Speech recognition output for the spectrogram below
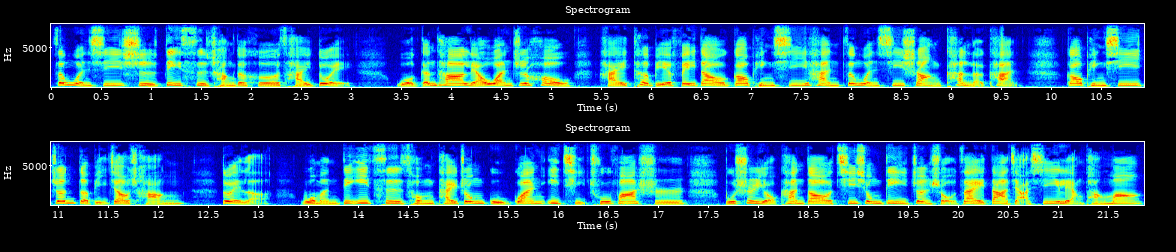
曾文溪是第四长的河才对。我跟他聊完之后，还特别飞到高平溪和曾文溪上看了看，高平溪真的比较长。对了。我们第一次从台中古关一起出发时，不是有看到七兄弟镇守在大甲溪两旁吗？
